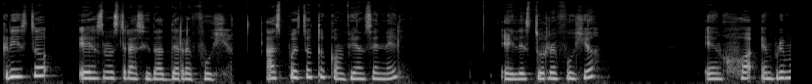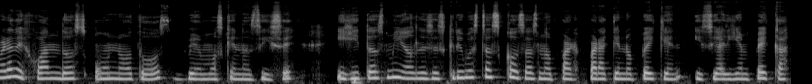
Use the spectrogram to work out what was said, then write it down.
Cristo es nuestra ciudad de refugio. ¿Has puesto tu confianza en Él? ¿Él es tu refugio? En, en primera de Juan 2, 1, 2 vemos que nos dice, Hijitos míos, les escribo estas cosas no para, para que no pequen, y si alguien peca,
